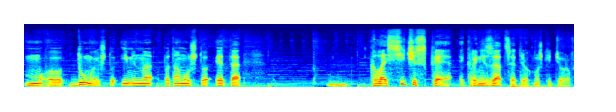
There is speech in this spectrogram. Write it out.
э, думаю, что именно потому, что это классическая экранизация трех мушкетеров.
